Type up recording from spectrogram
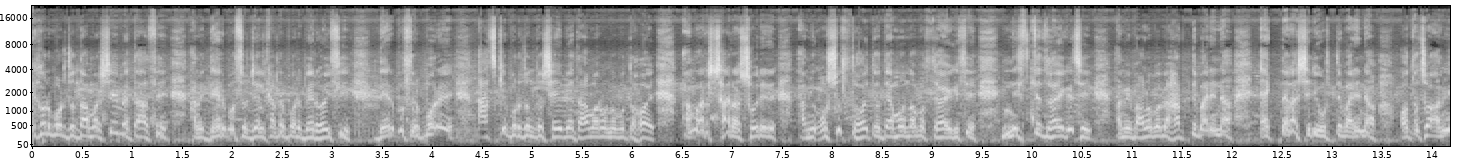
এখন পর্যন্ত আমার সেই ব্যথা আছে। আমি দেড় বছর জেল খাটার পরে বের হয়েছি। দেড় বছর পরে, আজকে পর্যন্ত সেই ব্যথা আমার অনুভূত হয়। আমার সারা শরীর, আমি অসুস্থ হয়তো তেমন অবস্থা হয়ে গেছে, নিস্তেজ হয়ে গেছে। আমি ভালোভাবে হাঁটতে পারি না, একতলা সিঁড়ি উঠতে পারি না, অথচ আমি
